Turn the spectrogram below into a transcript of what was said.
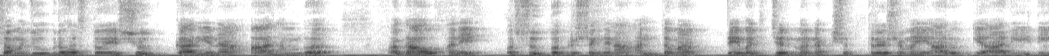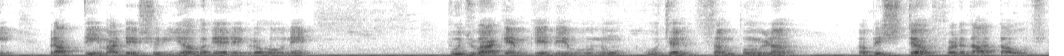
સમજુ ગૃહસ્થોએ શુભ કાર્યના આરંભ, અગાઉ અને અશુભ પ્રસંગના અંતમાં તેમજ જન્મ નક્ષત્ર સમય, આરોગ્ય આદિની પ્રાપ્તિ માટે સૂર્ય વગેરે ગ્રહોને પૂજવા કેમ કે દેવોનું પૂજન સંપૂર્ણ અભિષ્ટ ફળદાતાઓ છે.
